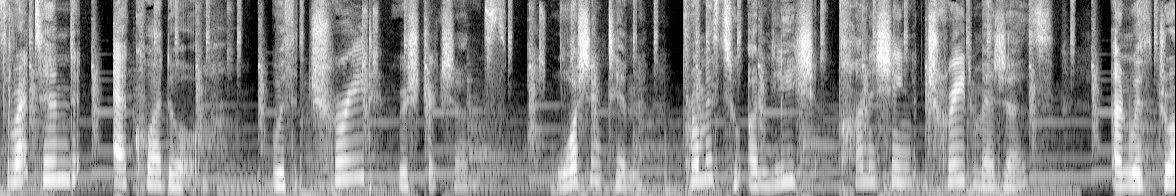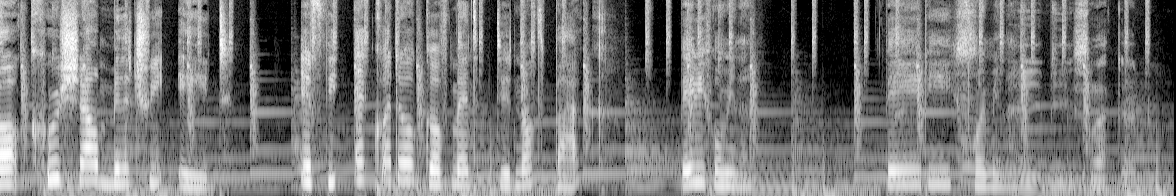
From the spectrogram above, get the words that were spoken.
threatened Ecuador with trade restrictions. Washington promised to unleash punishing trade measures and withdraw crucial military aid if the Ecuador government did not back baby formula. Baby formula. Baby snacker. Eh?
